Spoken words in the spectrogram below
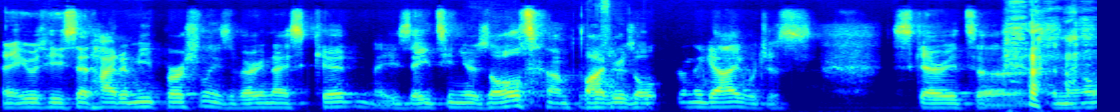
And he was, he said hi to me personally. He's a very nice kid. He's 18 years old. I'm five years older than the guy, which is scary to, to know.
